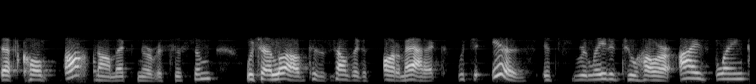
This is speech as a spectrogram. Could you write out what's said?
that's called autonomic nervous system, which I love because it sounds like it's automatic, which it is. It's related to how our eyes blink,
